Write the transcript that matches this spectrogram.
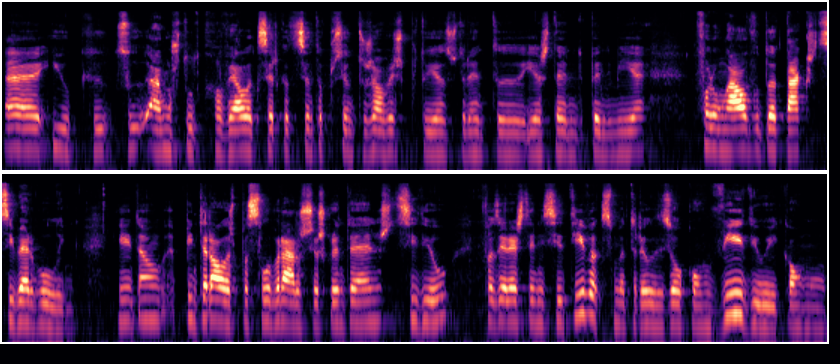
Uh, e o que se, há um estudo que revela que cerca de 60% dos jovens portugueses durante este ano de pandemia foram alvo de ataques de ciberbullying. E então, Pintarolas, para celebrar os seus 40 anos, decidiu fazer esta iniciativa que se materializou com vídeo e com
